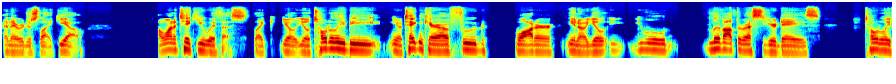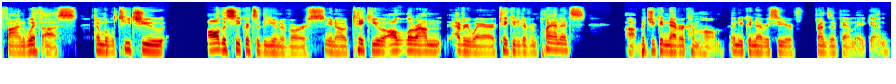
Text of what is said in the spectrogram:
and they were just like yo i want to take you with us. Like you'll you'll totally be you know taken care of food water you know you'll you will live out the rest of your days totally fine with us and we'll teach you all the secrets of the universe you know take you all around everywhere take you to different planets uh, but you can never come home and you can never see your friends and family again.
